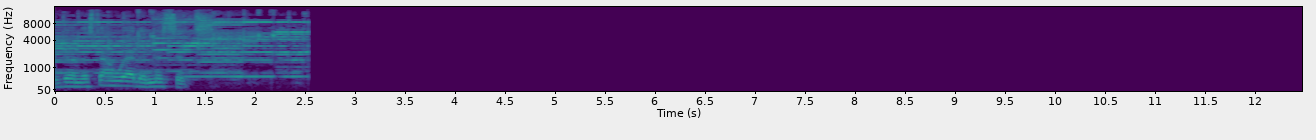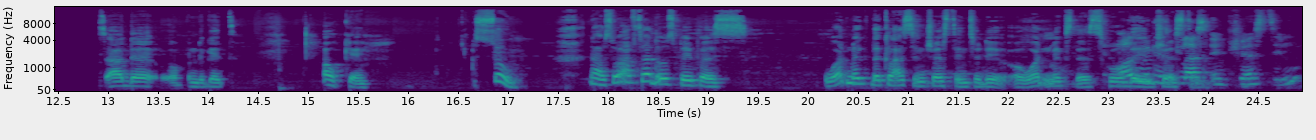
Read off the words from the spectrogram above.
If they understand where they miss it. It's out there, open the gate. Okay. So now so after those papers, what makes the class interesting today, or what makes the school What day interesting? class interesting?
